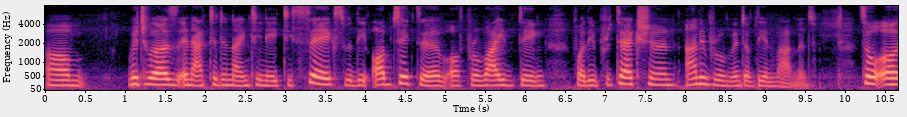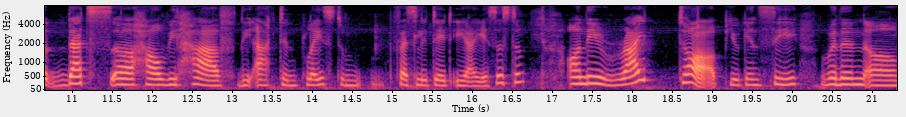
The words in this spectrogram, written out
um, which was enacted in 1986 with the objective of providing for the protection and improvement of the environment. So, uh, that is uh, how we have the act in place to facilitate EIA system. On the right top you can see within uh,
